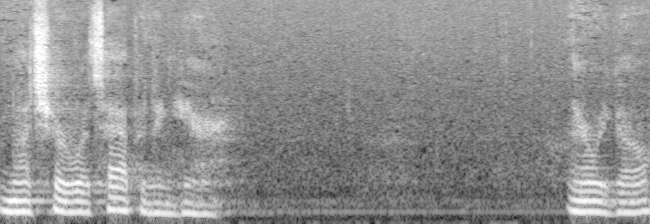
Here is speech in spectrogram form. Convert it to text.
I'm not sure what's happening here. There we go.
